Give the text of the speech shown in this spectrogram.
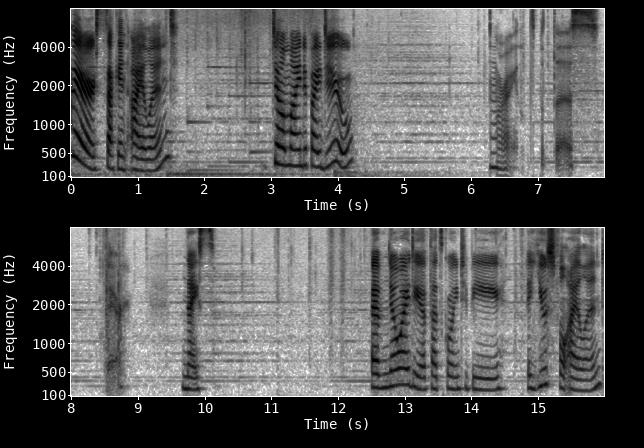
there, second island. Don't mind if I do. All right, let's put this there. Nice. I have no idea if that's going to be a useful island.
